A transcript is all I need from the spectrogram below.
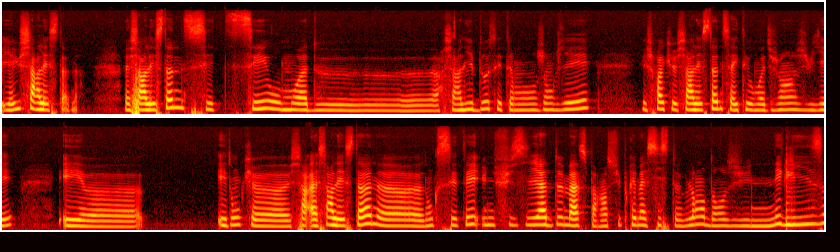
il y a eu Charleston. Charleston c'est au mois de alors Charlie Hebdo c'était en janvier et je crois que Charleston, ça a été au mois de juin, juillet. Et, euh, et donc, euh, à Charleston, euh, c'était une fusillade de masse par un suprémaciste blanc dans une église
